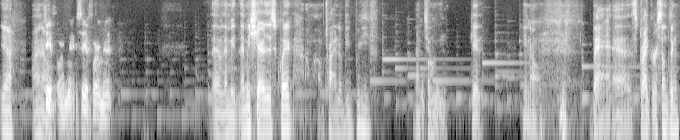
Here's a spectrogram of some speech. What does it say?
Yeah, I know. Say it for a minute. Say it for a minute. Uh, let me let me share this quick. I'm trying to be brief, not to get it, you know, ban uh, strike or something.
